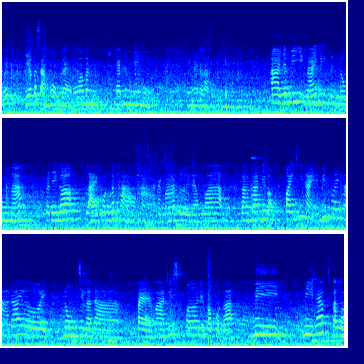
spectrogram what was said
เฮ้ยเยอะก็36 แหละเพราะว่ามันแพ็คหนึ่งมีหกใช่ไหมคะ อะยังมีอีกนะยังมีอีกหนึ่งนมนะตอนนี้ก็หลายคนก็ถามหากันมากเลยนะเพราะว่าบางท่านที่แบบไปที่ไหนเนี่ยไม่เคยหาได้เลย นมจิรดา แต่มาที่ซูเปอร์เนี่ยปรากฏว่ามีมีแทบตล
